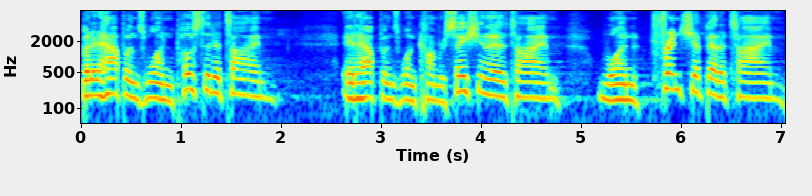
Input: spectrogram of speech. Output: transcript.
But it happens one post at a time, it happens one conversation at a time, one friendship at a time,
